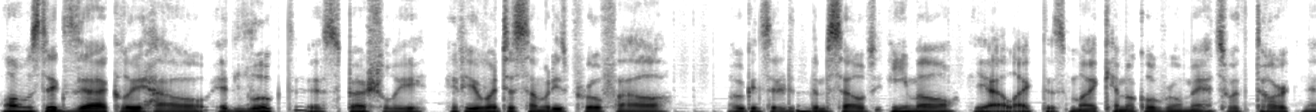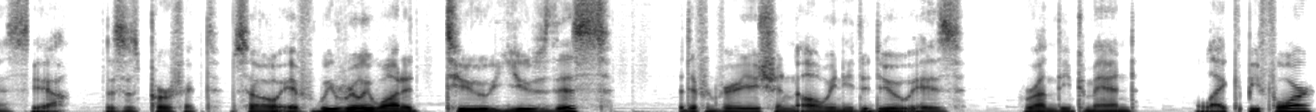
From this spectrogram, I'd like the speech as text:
almost exactly how it looked, especially if you went to somebody's profile who considered themselves emo. Yeah, I like this My Chemical Romance with darkness. Yeah, this is perfect. So if we really wanted to use this, a different variation, all we need to do is run the command like before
